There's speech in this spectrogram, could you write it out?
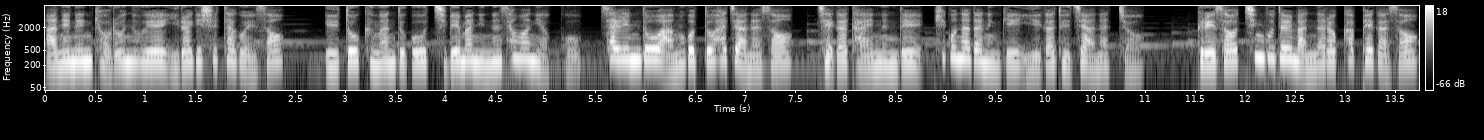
아내는 결혼 후에 일하기 싫다고 해서 일도 그만두고 집에만 있는 상황이었고 살림도 아무것도 하지 않아서 제가 다 했는데 피곤하다는 게 이해가 되지 않았죠. 그래서 친구들 만나러 카페 가서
